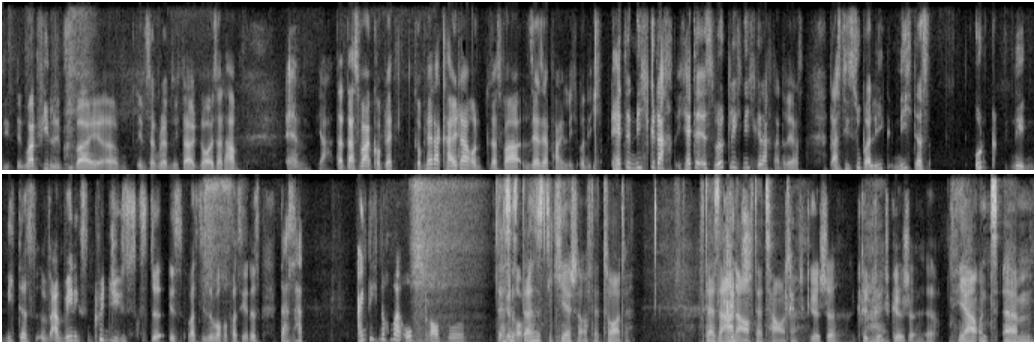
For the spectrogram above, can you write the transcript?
die, waren viele, die bei ähm, Instagram sich da geäußert haben. Ähm, ja, da, das war ein komplett, kompletter Kalter und das war sehr, sehr peinlich. Und ich hätte nicht gedacht, ich hätte es wirklich nicht gedacht, Andreas, dass die Super League nicht das und nee, nicht das am wenigsten cringigste ist, was diese Woche passiert ist. Das hat eigentlich nochmal oben drauf so das ist, das ist die Kirsche auf der Torte. Auf der Sahne Kritsch, auf der Torte. Kirsche. Kirsche, ja. Ja, und ähm,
